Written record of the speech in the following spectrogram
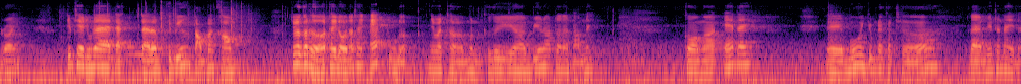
Rồi tiếp theo chúng ta đặt tạo ra cái biến tổng bằng không. Chúng ta có thể thay đổi nó thành s cũng được. Nhưng mà thở mình cứ ghi ờ, uh, biến nó tên là tổng đi. Còn uh, s đấy thì muốn chúng ta có thể làm như thế này nè.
